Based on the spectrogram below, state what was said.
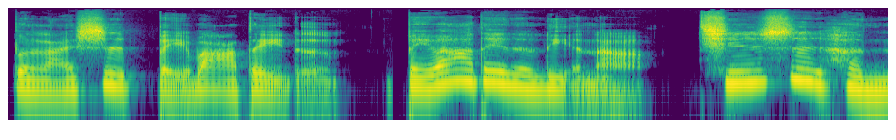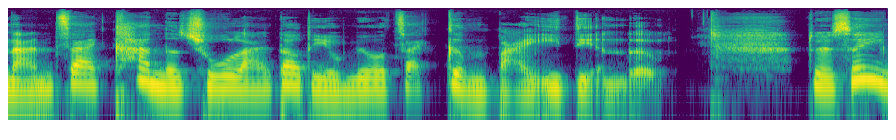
本来是北霸队的，北霸队的脸啊，其实是很难再看得出来到底有没有再更白一点的。对，所以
